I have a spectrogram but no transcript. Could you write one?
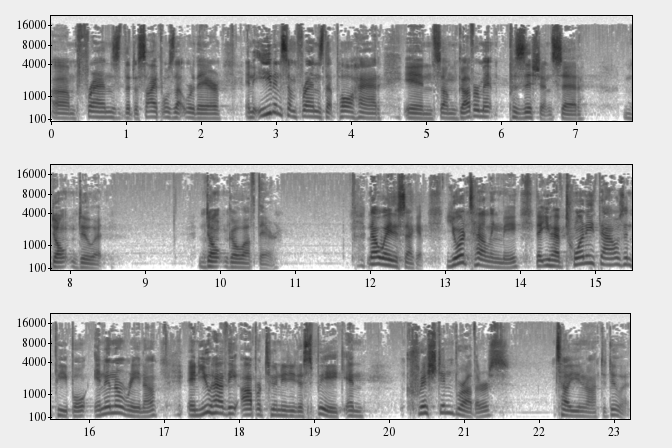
um, friends, the disciples that were there, and even some friends that Paul had in some government position said, Don't do it. Don't go up there. Now, wait a second. You're telling me that you have 20,000 people in an arena and you have the opportunity to speak, and Christian brothers tell you not to do it.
